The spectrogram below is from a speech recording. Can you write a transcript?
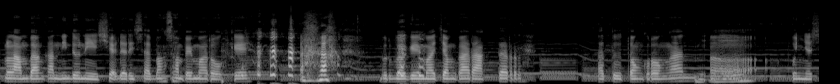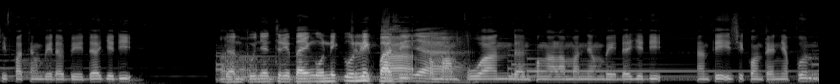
melambangkan Indonesia dari Sabang sampai Merauke berbagai macam karakter satu tongkrongan Mm-mm. eh, punya sifat yang beda-beda jadi dan eh, punya cerita yang unik-unik pastinya. kemampuan dan pengalaman yang beda jadi nanti isi kontennya pun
